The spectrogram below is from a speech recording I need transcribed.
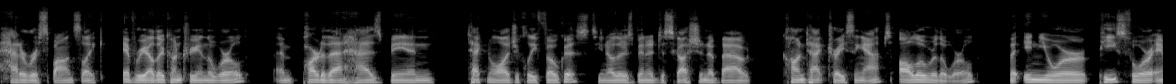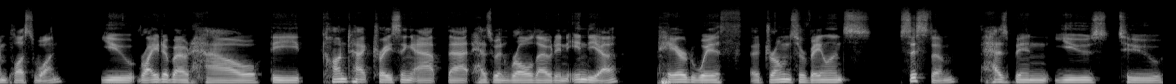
had a response like every other country in the world and part of that has been technologically focused. You know, there's been a discussion about contact tracing apps all over the world. But in your piece for N plus one, you write about how the contact tracing app that has been rolled out in India, paired with a drone surveillance system, has been used to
